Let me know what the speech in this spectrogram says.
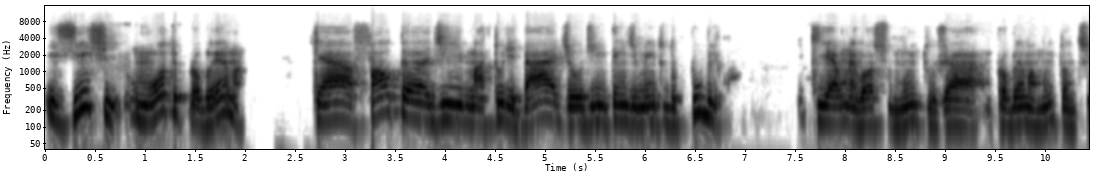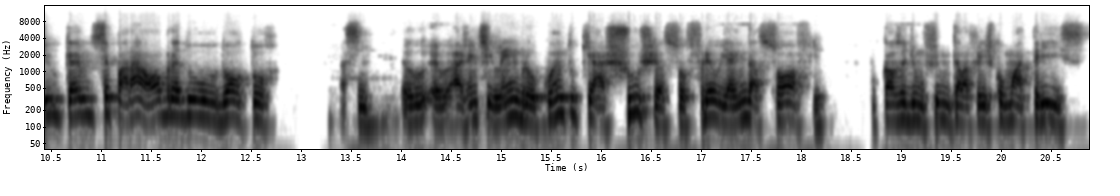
existe um outro problema, que é a falta de maturidade ou de entendimento do público, que é um negócio muito já, um problema muito antigo, que é separar a obra do, do autor. Assim, eu, eu, a gente lembra o quanto que a Xuxa sofreu e ainda sofre por causa de um filme que ela fez como atriz,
